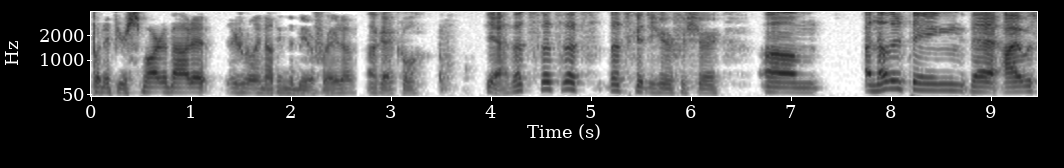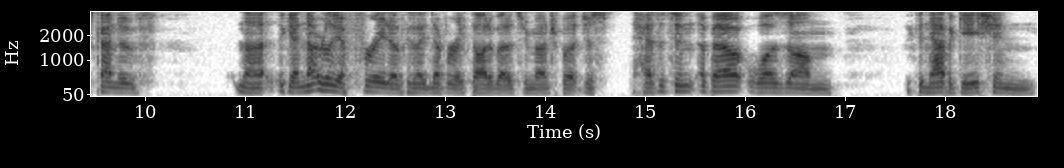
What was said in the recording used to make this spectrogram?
but if you're smart about it, there's really nothing to be afraid of. Okay, cool. Yeah, that's that's that's that's good to hear for sure. Um, another thing that I was kind of not again not really afraid of because I never really thought about it too much, but just hesitant about was um like the navigation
